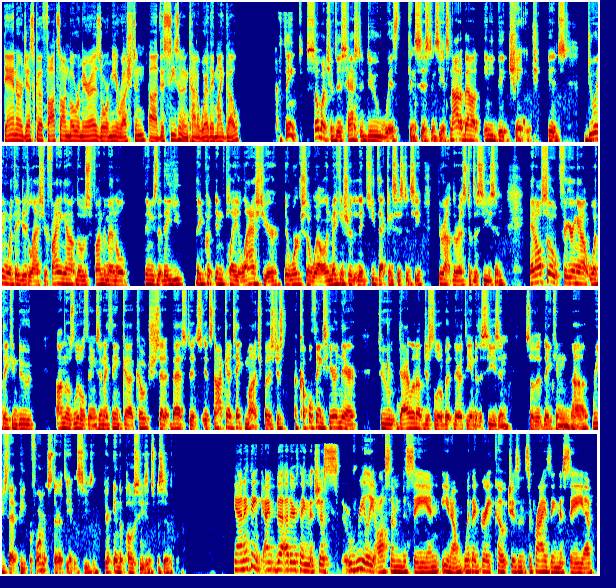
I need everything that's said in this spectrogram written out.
Dan or Jessica, thoughts on Mo Ramirez or Mia Rushton uh, this season and kind of where they might go? I think so much of this has to do with consistency. It's not about any big change. It's doing what they did last year, finding out those fundamental things that they they put in play last year that worked so well, and making sure that they keep that consistency throughout the rest of the season, and also figuring out what they can do on those little things. And I think uh, Coach said it best. It's it's not going to take much, but it's just a couple things here and there to dial it up just a little bit there at the end of the season, so that they can uh, reach that peak performance there at the end of the season, They're in the postseason specifically. Yeah, and I think I, the other thing that's just really awesome to see, and you know, with a great coach, isn't surprising to see of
